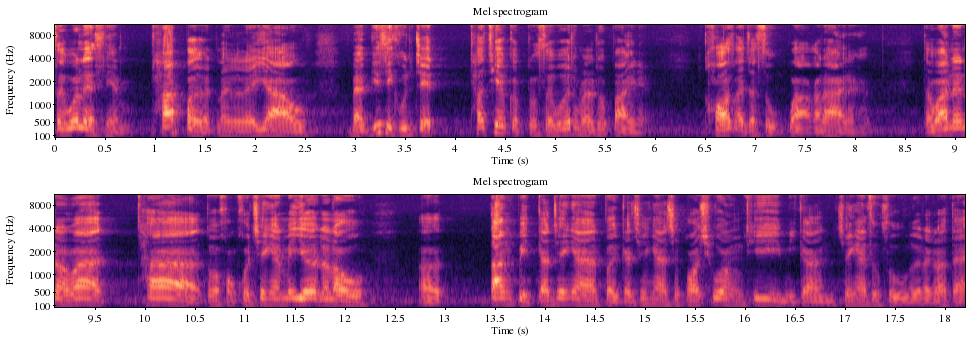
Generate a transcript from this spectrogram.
serverless เนี่ย ถ้าเปิดในระยะยาวแบบ 24คูณ7ถ้าเทียบกับตัวเซิร์ฟเวอร์ธรรมดาทั่วไปเนี่ย cost อาจจะสูงกว่าก็ได้นะครับ แต่ว่าแน่นอนว่าถ้าตัวของคนใช้งานไม่เยอะแล้วเราตั้งปิดการใช้งานเปิดการใช้งานเฉพาะช่วงที่มีการใช้งานสูงๆหรืออะไรก็แล้วแต่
